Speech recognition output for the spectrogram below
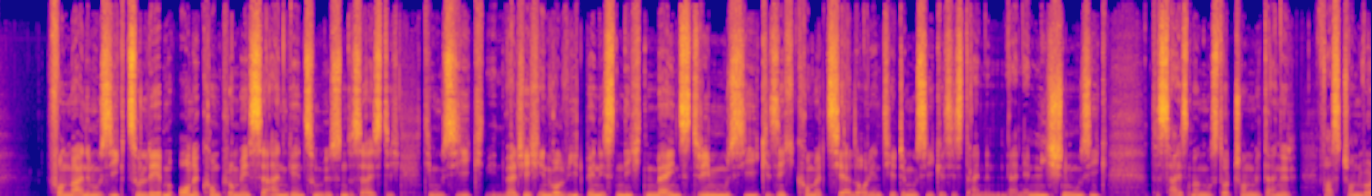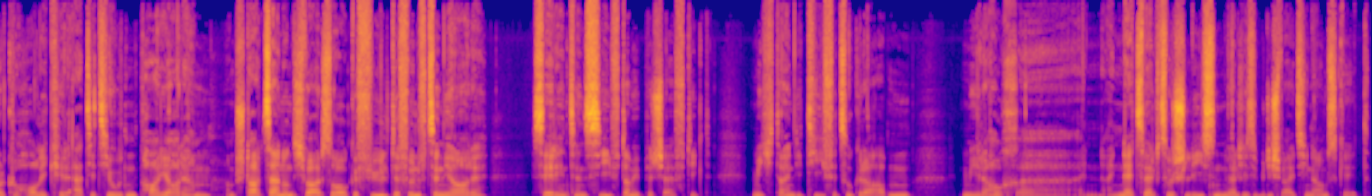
von meiner Musik zu leben, ohne Kompromisse eingehen zu müssen. Das heißt, ich, die Musik, in welche ich involviert bin, ist nicht Mainstream-Musik, ist nicht kommerziell orientierte Musik, es ist eine, eine Nischenmusik. Das heißt, man muss dort schon mit einer fast schon Workaholic-Attitude ein paar Jahre am, am Start sein. Und ich war so gefühlte 15 Jahre sehr intensiv damit beschäftigt, mich da in die Tiefe zu graben, mir auch äh, ein, ein Netzwerk zu schließen, welches über die Schweiz hinausgeht.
